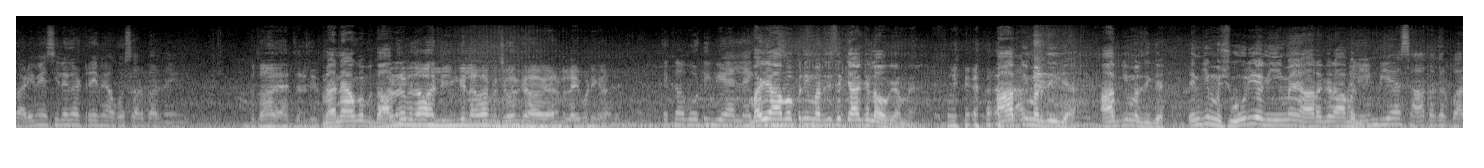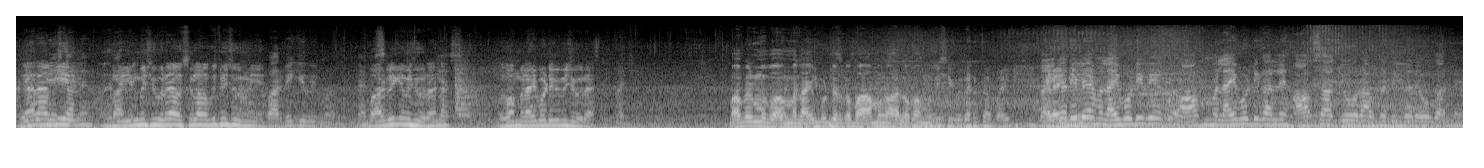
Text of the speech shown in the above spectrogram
गाड़ी में ऐसी लगा ट्रे में आपको सर्व कर देंगे बताओ यार जल्दी मैंने आपको बता दिया। बताओ हलीम के अलावा कुछ और कराओ यार मलाई बोटी करा दे टिक्का बोटी भी है भाई आप अपनी मर्ज़ी से क्या खिलाओगे हमें? आपकी मर्ज़ी क्या है? आपकी मर्ज़ी क्या है? इनकी मशहूर ही हलीम है यार अगर आप हलीम भी है साथ अगर यार बारबेक्यू हलीम मशहूर है उसके अलावा कुछ मशहूर नहीं है। बारबेक्यू भी म- बारबी की मशहूर है ना. उसका मलाई बोटी भी मशहूर है। बाबर मलाई बुटर कबाब मंगा लो का मुझे भाई भाई का दिल है मलाई बोटी भी है, आप मलाई बोटी कर लें हाफ़ साथ जो और आपका दिल का वो कर लें।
